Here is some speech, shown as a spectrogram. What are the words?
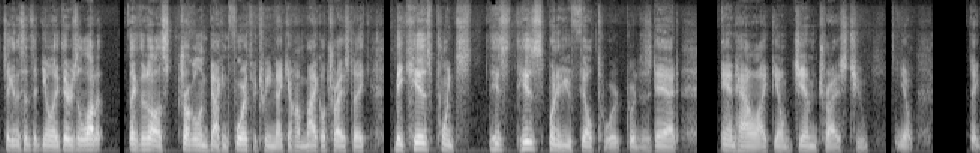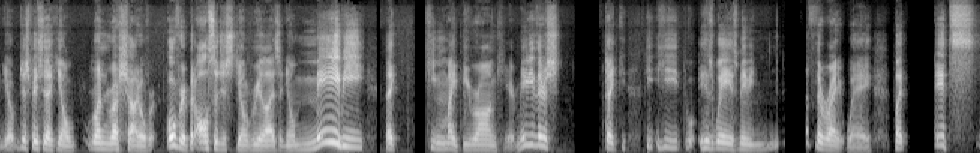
It's like in the sense that you know, like there's a lot of like there's a lot of struggle and back and forth between like you know how Michael tries to like make his points his his point of view felt toward towards his dad, and how like you know Jim tries to you know like, you know, just basically like you know, run rush shot over over it, but also just you know realize that you know maybe like he might be wrong here. Maybe there's like he, he his way is maybe not the right way, but it's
